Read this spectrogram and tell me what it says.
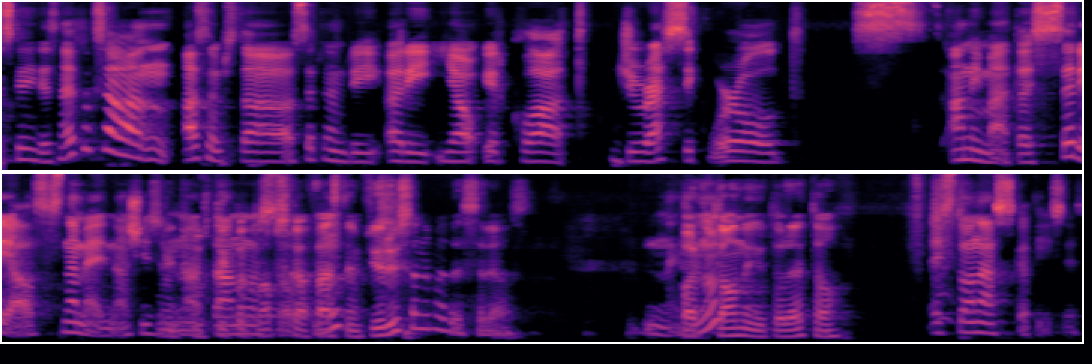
skatīties Netflixā. un 18. septembrī arī jau ir klāts Jurassic World animētais seriāls. Es nemēģināšu izrunāt būs tā tikpat labs kā. Fast and Furious animētais seriāls. Par Nezinu. Toniju Toreto. Es to neesmu skatījusies.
